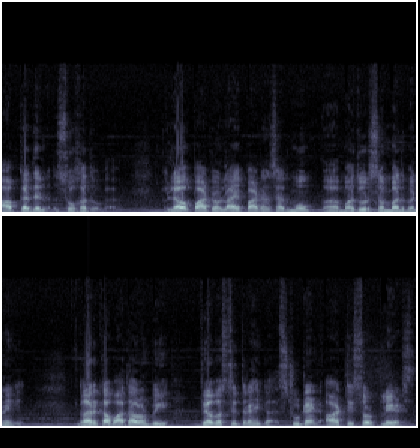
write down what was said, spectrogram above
आपका दिन सुखद होगा। लव पार्टनर लाइफ पार्टनर के साथ मधुर संबंध बनेंगे। घर का वातावरण भी व्यवस्थित रहेगा। स्टूडेंट आर्टिस्ट और प्लेयर्स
